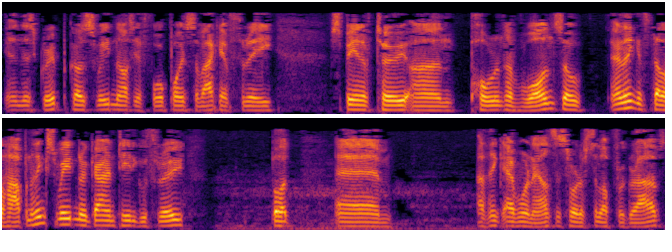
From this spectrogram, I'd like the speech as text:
in this group because Sweden obviously have four points, Slovakia have three, Spain have two, and Poland have one. So I think it's still happening. I think Sweden are guaranteed to go through, but um, I think everyone else is sort of still up for grabs.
